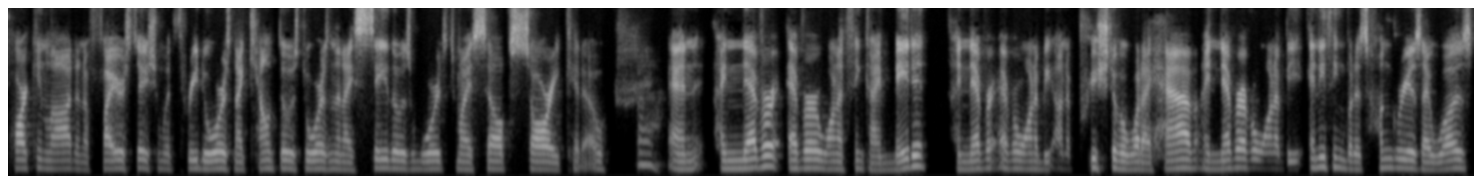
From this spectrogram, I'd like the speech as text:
parking lot and a fire station with three doors and I count those doors and then I say those words to myself, sorry, kiddo. Oh. And I never ever want to think I made it. I never ever want to be unappreciative of what I have. I never ever want to be anything but as hungry as I was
